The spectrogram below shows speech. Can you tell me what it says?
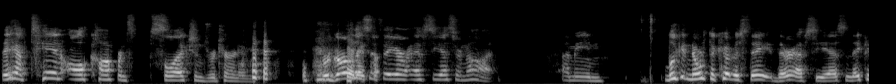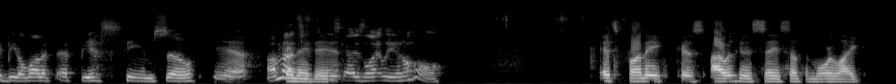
they have ten all conference selections returning, regardless if they are FCS or not. I mean, look at North Dakota State; they're FCS, and they could beat a lot of FBS teams. So Yeah. I'm not taking these guys lightly at all. It's funny because I was gonna say something more like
